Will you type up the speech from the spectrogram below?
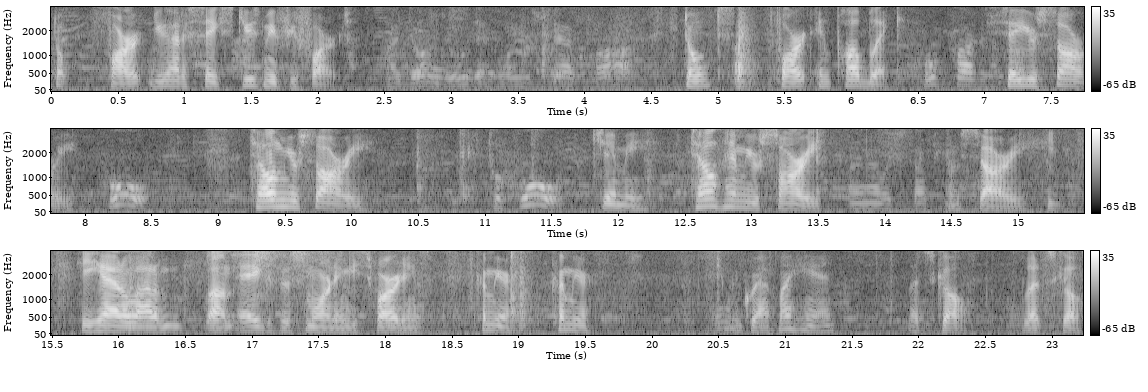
Don't fart. You got to say excuse me if you fart. I don't do that. When you say I fart, Don't fart in public. who farted? Say you're sorry. Who? Tell him you're sorry. To who? Jimmy, tell him you're sorry. I stopped. I'm sorry. He he had a lot of um, eggs this morning. He's farting. Come here. Come here. Come here. Grab my hand. Let's go. Let's go.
